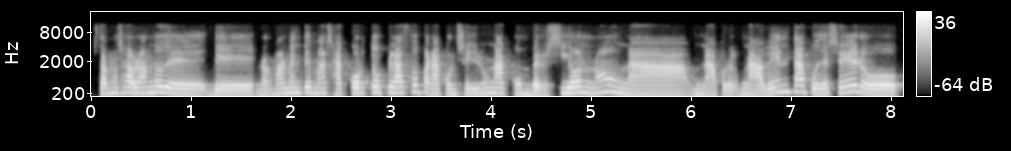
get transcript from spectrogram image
estamos hablando de, normalmente más a corto plazo para conseguir una conversión, ¿no? una, venta puede ser o,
